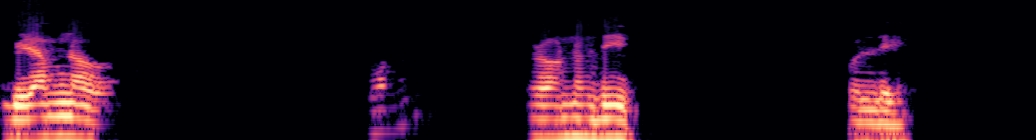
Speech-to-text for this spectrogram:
વિરામનગર રોનદીપ કોલ્લી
